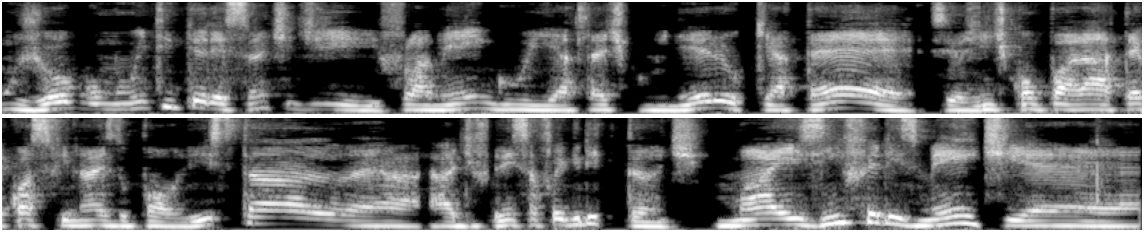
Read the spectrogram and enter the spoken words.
um jogo muito interessante de Flamengo e Atlético Mineiro, que até, se a gente comparar até com as finais do Paulista, é, a diferença foi gritante. Mas, infelizmente, é,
